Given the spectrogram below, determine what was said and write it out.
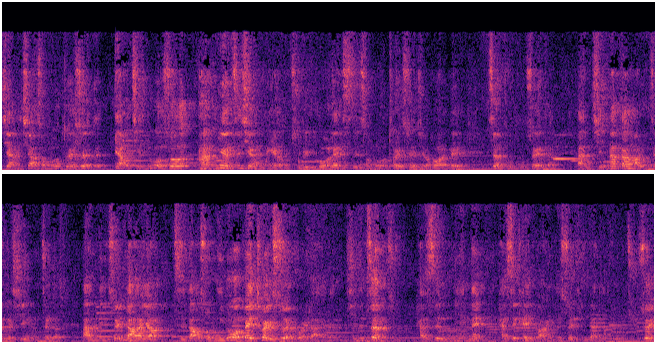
讲一下重购退税的要件。如果说，因为之前我们也有处理过类似重购退税，就后来被政府补税的案件，那刚好有这个新闻这个案例，所以大家要知道说，你如果被退税回来了，其实政府还是五年内还是可以把你的税金再拿回去。所以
